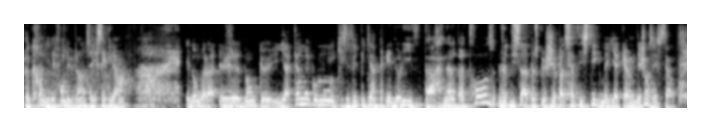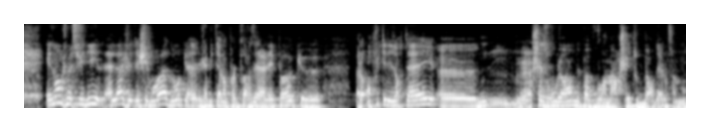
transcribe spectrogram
le crâne il est fendu, hein, c'est clair. Hein. Et donc voilà, donc euh, il y a qu'un mec au monde qui s'est fait piquer un paquet d'olives par un albatros. Je dis ça parce que j'ai pas de statistiques, mais il y a quand même des chances, etc. Et donc je me suis dit, là j'étais chez moi, donc euh, j'habitais à l'Emploi à l'époque. Euh, alors, amputer les orteils, euh, la chaise roulante, ne pas pouvoir marcher, tout le bordel, enfin bon.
